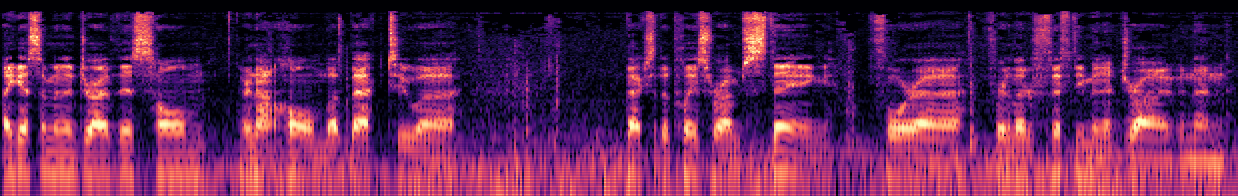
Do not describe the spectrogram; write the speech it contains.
I guess I'm gonna drive this home, or not home, but back to uh, back to the place where I'm staying for uh, for another 50 minute drive, and then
